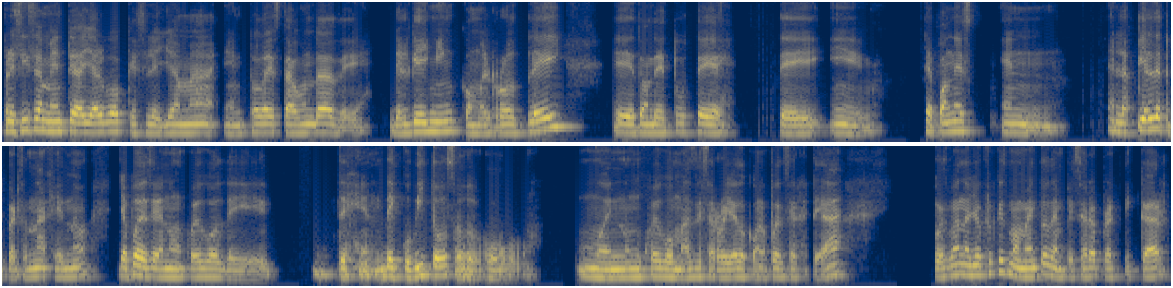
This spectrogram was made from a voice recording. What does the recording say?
precisamente hay algo que se le llama en toda esta onda de, del gaming como el roleplay, eh, donde tú te, te, te pones en, en la piel de tu personaje, ¿no? Ya puede ser en un juego de de, cubitos o, en un juego más desarrollado como puede ser GTA, pues bueno, yo creo que es momento de empezar a practicar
